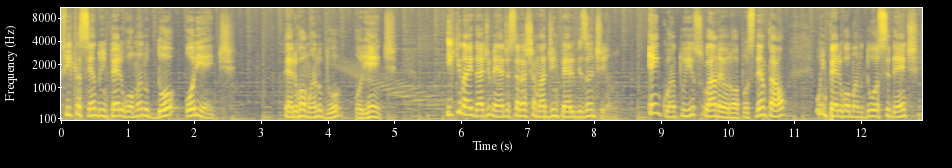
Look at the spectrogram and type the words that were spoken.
fica sendo o Império Romano do Oriente. Império Romano do Oriente, e que na Idade Média será chamado de Império Bizantino. Enquanto isso, lá na Europa Ocidental, o Império Romano do Ocidente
